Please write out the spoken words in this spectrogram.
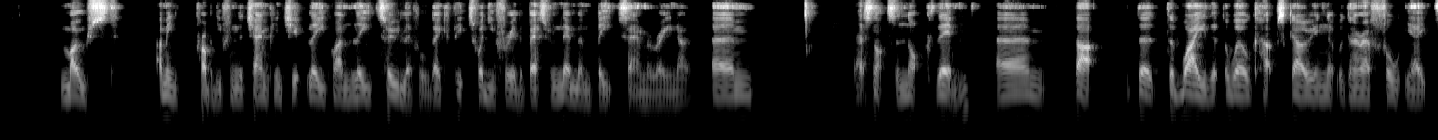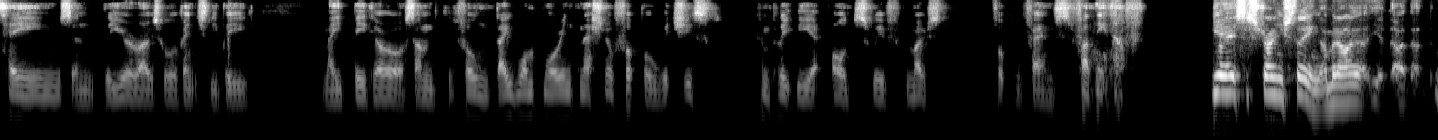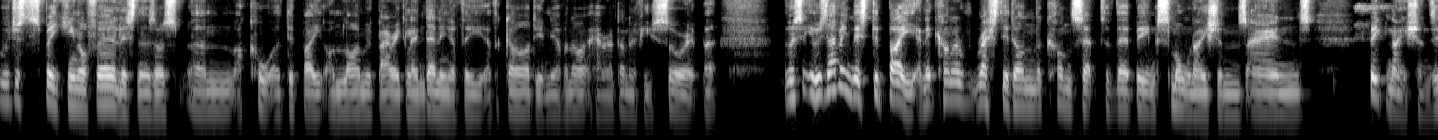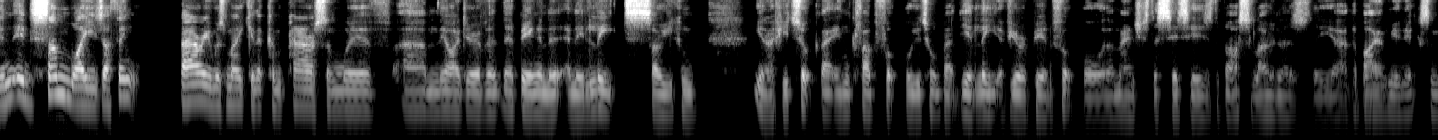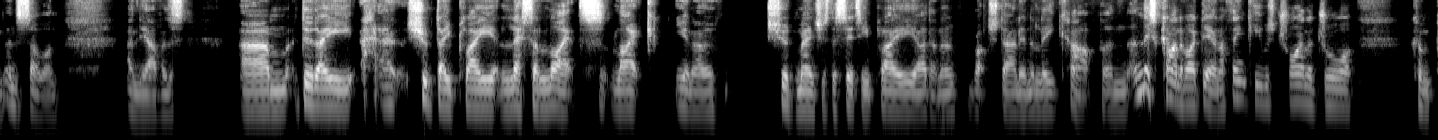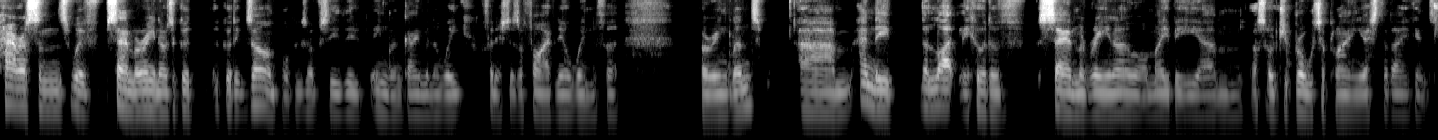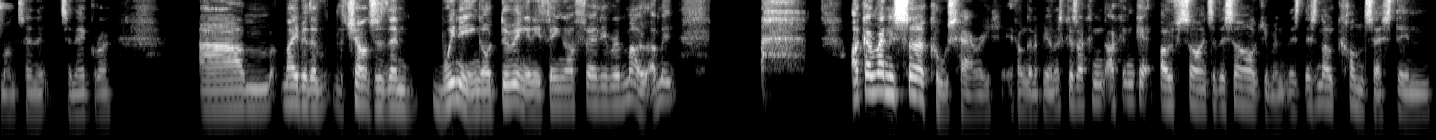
most, I mean, probably from the Championship, League One, League Two level. They could pick 23 of the best from them and beat San Marino. Um, that's not to knock them, um, but the the way that the World Cup's going, that we're going to have 48 teams and the Euros will eventually be made bigger or some form, they want more international football, which is completely at odds with most football fans. Funny enough. Yeah, it's a strange thing. I mean, I, I, we were just speaking off air, listeners. I was um, I caught a debate online with Barry Glendenning of the of the Guardian the other night. Harry, I don't know if you saw it, but it was, it was having this debate, and it kind of rested on the concept of there being small nations and big nations. In in some ways, I think Barry was making a comparison with um, the idea of there being an, an elite, so you can you know, if you took that in club football, you talk about the elite of European football, the Manchester Cities, the Barcelonas, the uh, the Bayern Munichs, and, and so on, and the others. Um, do they should they play lesser lights like you know should Manchester City play I don't know Rochdale in the League Cup and and this kind of idea and I think he was trying to draw comparisons with San Marino as a good a good example because obviously the England game in the week finished as a 5 0 win for for England um, and the the likelihood of San Marino or maybe um, I saw Gibraltar playing yesterday against Montenegro. Um, maybe the, the chances of them winning or doing anything are fairly remote. I mean, I go around in circles, Harry, if I'm going to be honest, because I can I can get both sides of this argument. There's there's no contest in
